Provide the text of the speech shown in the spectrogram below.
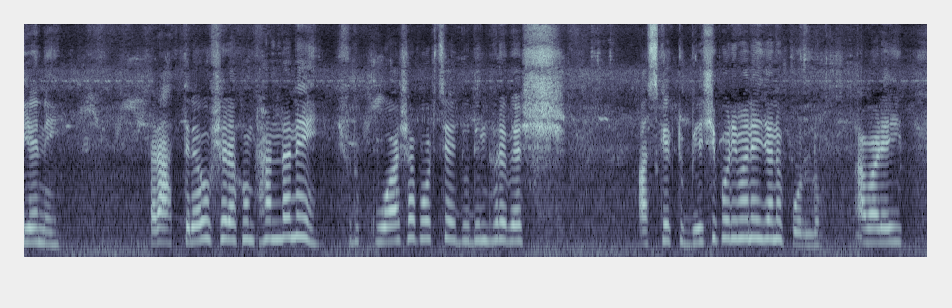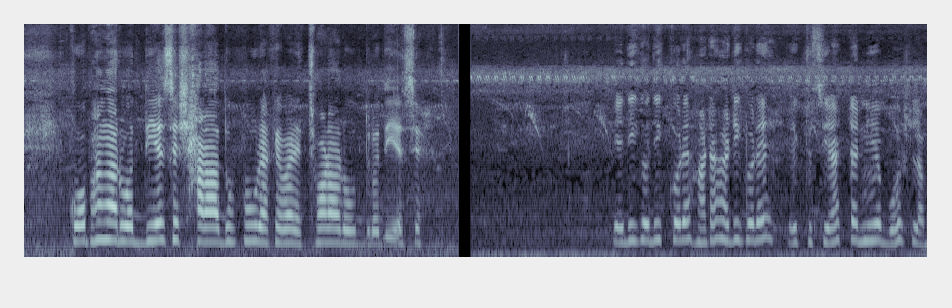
ইয়ে নেই। রাত্রেও সেরকম ঠান্ডা নেই, শুধু কুয়াশা পড়ছে দুদিন ধরে, বেশ আজকে একটু বেশি পরিমাণেই যেন পড়ল। আবার এই কো ভাঙা রোদ দিয়েছে, সারা দুপুর একেবারে ছড়া রৌদ্র দিয়েছে। এদিক ওদিক করে, হাঁটাহাঁটি করে একটু চেয়ারটা নিয়ে বসলাম।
